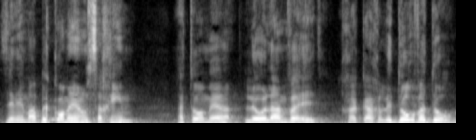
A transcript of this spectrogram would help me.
זה נאמר בכל מיני נוסחים. אתה אומר לעולם ועד, אחר כך לדור ודור.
